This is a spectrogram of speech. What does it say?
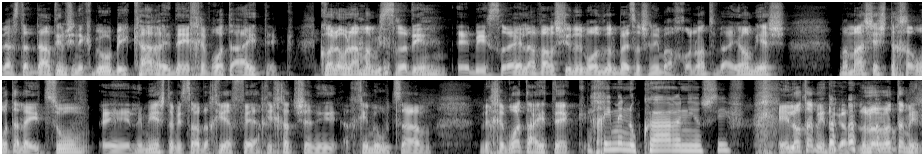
והסטנדרטים שנקבעו בעיקר על ידי חברות ההייטק כל העולם המשרדים אה, בישראל עבר שינוי מאוד גדול בעשר שנים האחרונות והיום יש ממש יש תחרות על העיצוב אה, למי יש את המשרד הכי יפה הכי חדשני הכי מעוצב וחברות הייטק הכי מנוכר, אני אוסיף. אה, לא תמיד אגב לא לא לא תמיד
